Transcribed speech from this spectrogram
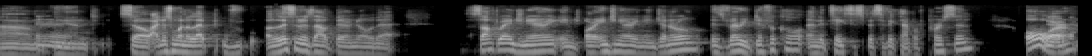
Um, Mhm. And so I just want to let listeners out there know that software engineering in, or engineering in general is very difficult and it takes a specific type of person or Yeah.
